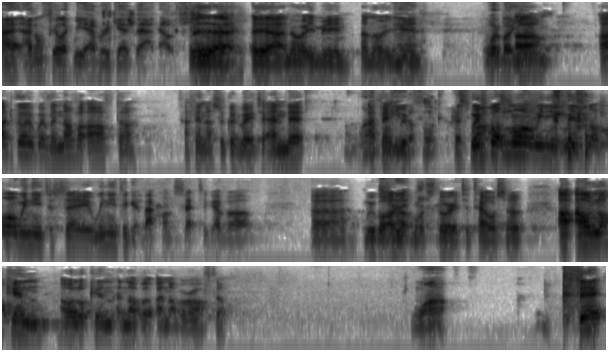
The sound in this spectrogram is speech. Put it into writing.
I, I don't feel like we ever get that out here. Yeah, yeah, I know what you mean. I know what you Yeah. mean. What about you? Um, I'd go with another after. I think that's a good way to end it. what I think we've- response. We've got more. We need. We've got more. We need to say. We need to get back on set together. Uh, we've got a lot more story to tell. So I'll, I'll lock in. I'll lock in another another after. Wow. Sick.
